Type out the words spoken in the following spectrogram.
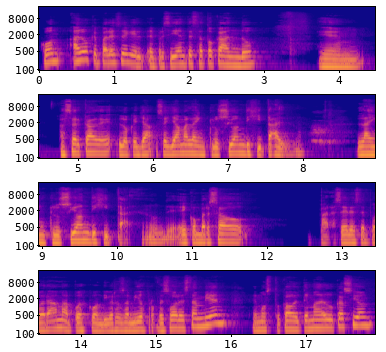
con algo que parece que el presidente está tocando Em, acerca de lo que ya se llama la inclusión digital. La inclusión digital. He conversado para hacer este programa pues con diversos amigos profesores también. Hemos tocado el tema de educación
